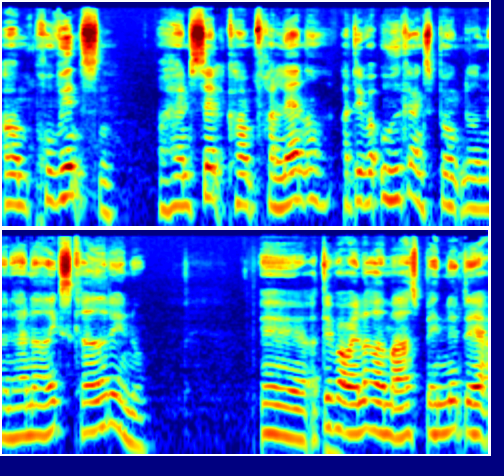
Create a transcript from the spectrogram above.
om provinsen, og han selv kom fra landet, og det var udgangspunktet, men han havde ikke skrevet det endnu. Øh, og det var jo allerede meget spændende der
